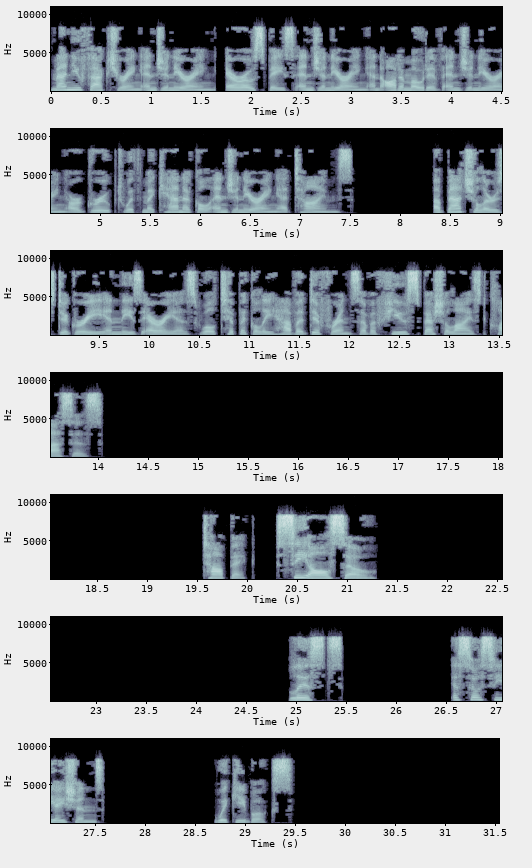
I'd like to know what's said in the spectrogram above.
Manufacturing engineering, aerospace engineering and automotive engineering are grouped with mechanical engineering at times. A bachelor's degree in these areas will typically have a difference of a few specialized classes. See also Lists Associations Wikibooks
